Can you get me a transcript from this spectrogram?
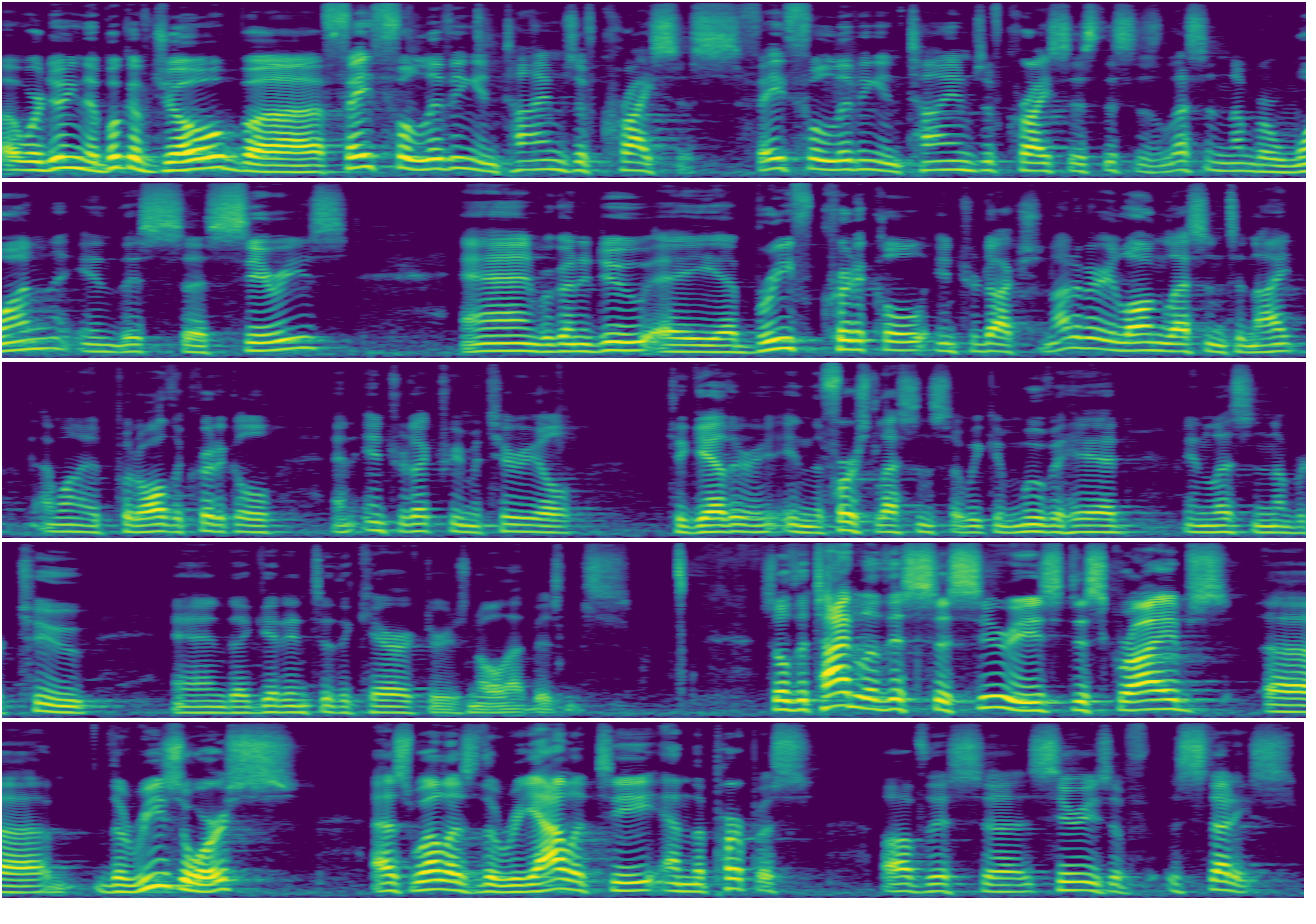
Uh, we're doing the book of Job, uh, faithful living in times of crisis. Faithful living in times of crisis. This is lesson number one in this uh, series. And we're going to do a, a, brief critical introduction. Not a very long lesson tonight. I want to put all the critical and introductory material together in the first lesson so we can move ahead in lesson number two and uh, get into the characters and all that business. So the title of this uh, series describes uh, the resource as well as the reality and the purpose of this uh, series of studies.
